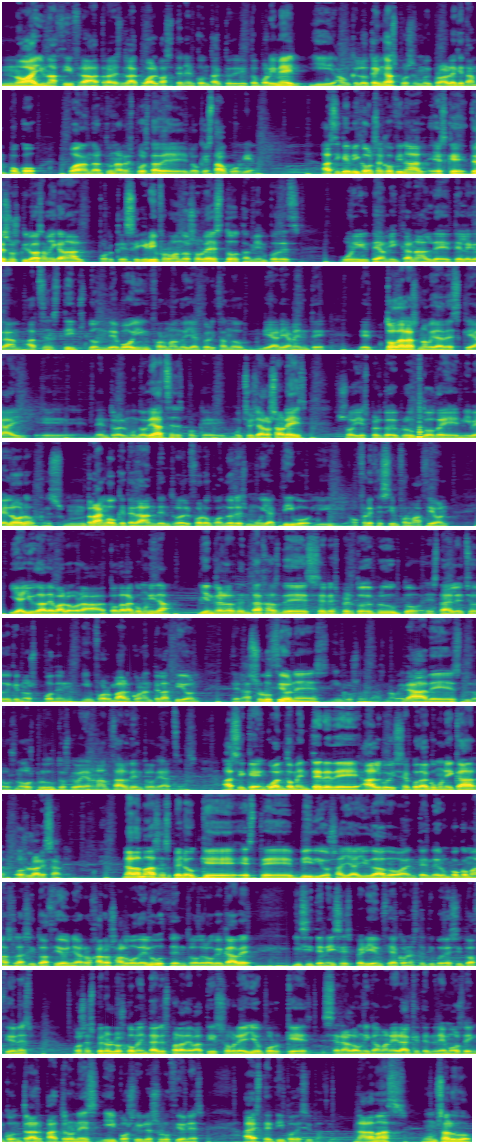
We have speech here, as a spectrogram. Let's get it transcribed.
no hay una cifra a través de la cual vas a tener contacto directo por email y aunque lo tengas, pues es muy probable que tampoco puedan darte una respuesta de lo que está ocurriendo. Así que mi consejo final es que te suscribas a mi canal porque seguiré informando sobre esto. También puedes unirte a mi canal de Telegram AdSense Tips, donde voy informando y actualizando diariamente de todas las novedades que hay eh, dentro del mundo de AdSense, porque muchos ya lo sabréis, soy experto de producto de nivel oro, que es un rango que te dan dentro del foro cuando eres muy activo y ofreces información y ayuda de valor a toda la comunidad. Y entre las ventajas de ser experto de producto está el hecho de que nos pueden informar con antelación de las soluciones, incluso de las novedades, los nuevos productos que vayan a lanzar dentro de AdSense. Así que en cuanto me entere de algo y se pueda comunicar, os lo haré saber. Nada más, espero que este vídeo os haya ayudado a entender un poco más la situación y arrojaros algo de luz dentro de lo que cabe y si tenéis experiencia con este tipo de situaciones, os espero en los comentarios para debatir sobre ello porque será la única manera que tendremos de encontrar patrones y posibles soluciones a este tipo de situación. Nada más, un saludo.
